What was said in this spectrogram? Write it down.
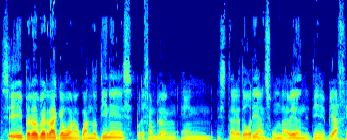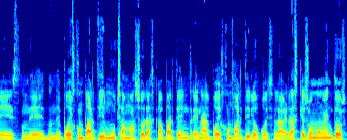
Sí, pero es verdad que bueno, cuando tienes, por ejemplo, en, esta categoría, en segunda B, donde tienes viajes, donde, donde puedes compartir muchas más horas que aparte de entrenar puedes compartirlo, pues la verdad es que son momentos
